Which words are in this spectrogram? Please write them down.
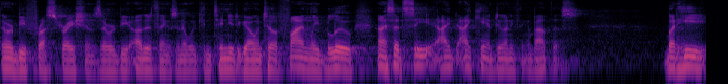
There would be frustrations, there would be other things, and it would continue to go until it finally blew. And I said, See, I, I can't do anything about this. But He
